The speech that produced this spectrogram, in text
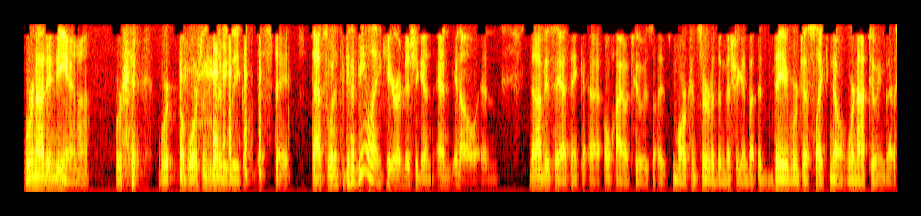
we're not Indiana. We're we're abortion's going to be legal in this state. That's what it's going to be like here in Michigan, and you know, and and obviously I think uh, Ohio too is is more conservative than Michigan, but they were just like, no, we're not doing this,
